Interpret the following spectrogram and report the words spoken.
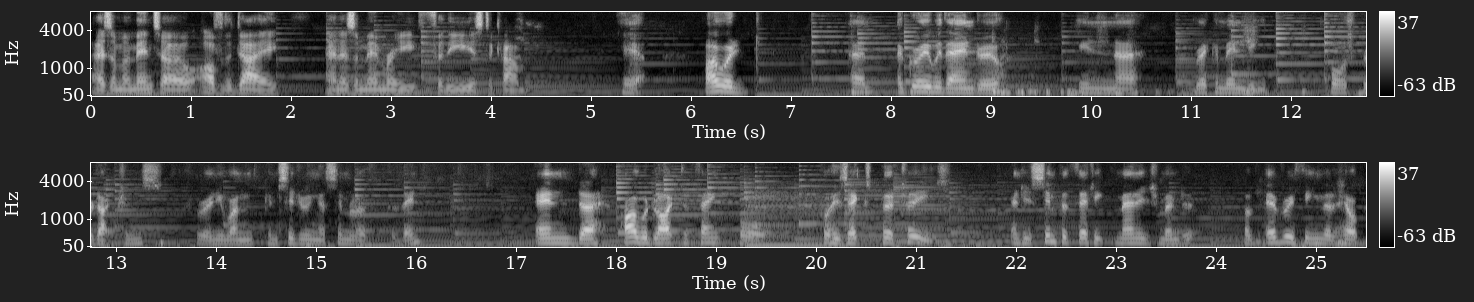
as a memento of the day and as a memory for the years to come. Yeah, I would uh, agree with Andrew in uh, recommending Paul's Productions for anyone considering a similar event. And uh, I would like to thank Paul for his expertise and his sympathetic management of everything that helped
